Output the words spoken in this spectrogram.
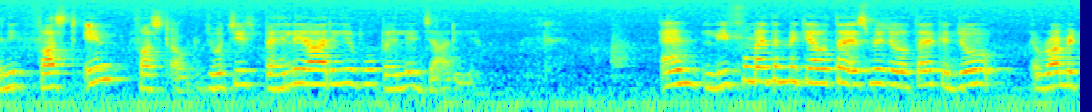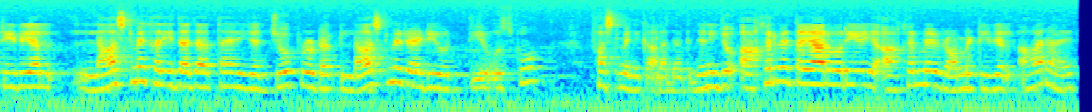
यानी फ़र्स्ट इन फ़र्स्ट आउट जो चीज़ पहले आ रही है, वो पहले जा रही है। एंड लीफो मेथड में क्या होता है? इसमें जो होता है कि जो रॉ मटेरियल लास्ट में ख़रीदा जाता है या जो प्रोडक्ट लास्ट में रेडी होती है, उसको फ़र्स्ट में निकाला जाता है। यानी जो आखिर में तैयार हो रही है या आखिर में रॉ मटेरियल आ रहा है,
